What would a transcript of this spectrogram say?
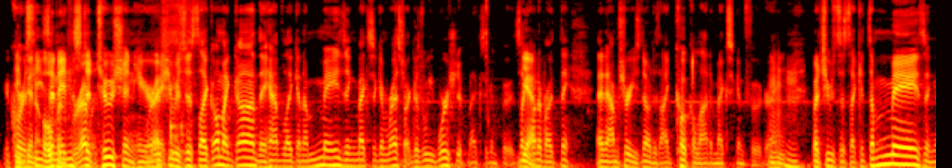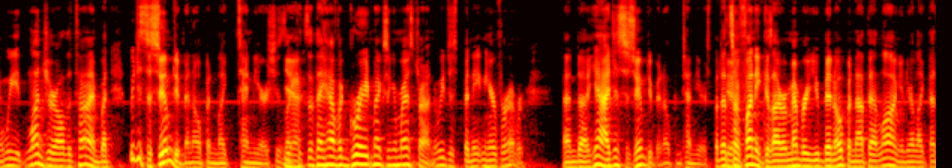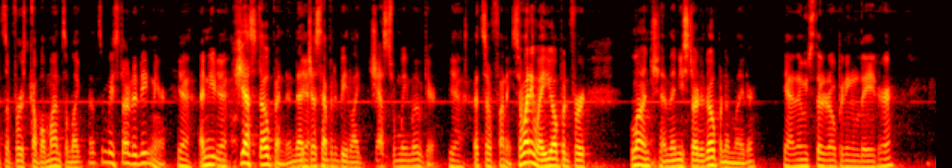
of course, been he's an open forever. institution here. Right. She was just like, oh my God, they have like an amazing Mexican restaurant because we worship Mexican food. It's like Yeah. one of our things. And I'm sure he's noticed I cook a lot of Mexican food, right? Mm-hmm. But she was just like, it's amazing. And we eat lunch here all the time. But we just assumed he'd been open like 10 years. She's like, Yeah. it's that they have a great Mexican restaurant. And we've just been eating here forever. And uh, yeah, I just assumed you've been open 10 years. But that's so funny because I remember you've been open not that long. And you're like, that's the first couple months. I'm like, that's when we started eating here. Yeah, And you yeah. just opened. And that Yeah. just happened to be like just when we moved here. Yeah. That's so funny. So anyway, you opened for lunch and then you started opening later. Yeah, and then we started opening later,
